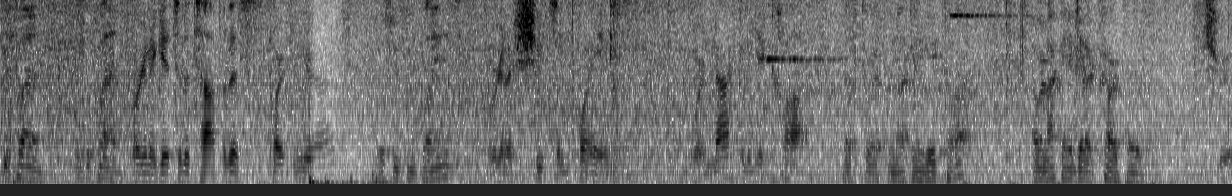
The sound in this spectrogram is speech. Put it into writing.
plan? What's the plan? We're gonna get to the top of this parking garage. We'll shoot some planes? We're gonna shoot some planes. We're not gonna get caught. That's correct. We're not gonna get caught. And we're not gonna get our car towed. True.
